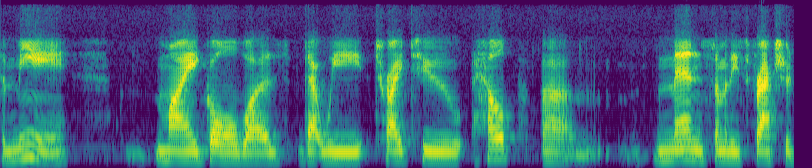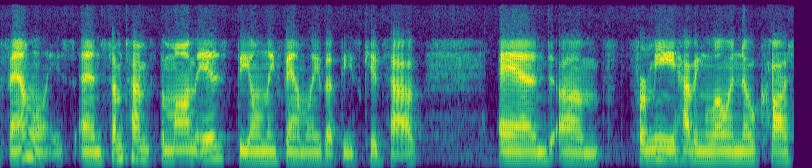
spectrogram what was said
to me, my goal was that we try to help um, mend some of these fractured families. And sometimes the mom is the only family that these kids have. And um, for me, having low and no cost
